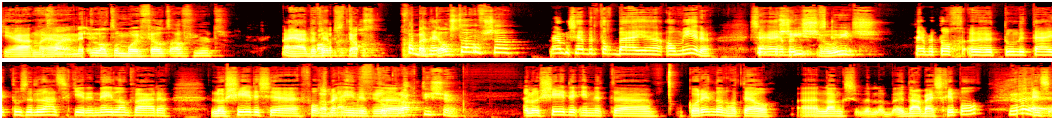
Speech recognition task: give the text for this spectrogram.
Ja, Maar gewoon ja. in Nederland een mooi veld afhuurt. Nou ja, dat hebben, gewoon bij heb- Telstar of zo. nou, maar ze hebben het toch bij eh, Almere. Ze Ja, hebben, precies, ze zoiets. hebben toch eh, toen de tijd, toen ze de laatste keer in Nederland waren, logeerden ze volgens Dat mij in het. veel eh, praktischer. Ze logeerden in het Corendon Hotel langs, daar bij Schiphol. Ja, En, ze,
